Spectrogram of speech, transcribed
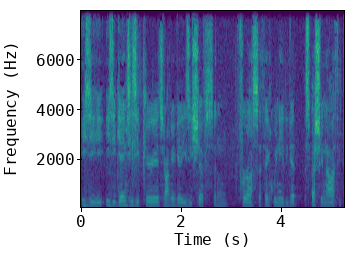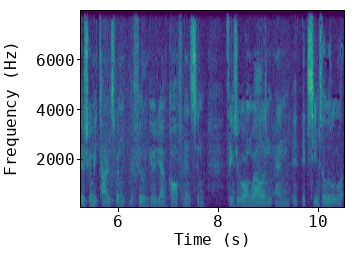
easy easy games, easy periods. You're not going to get easy shifts. And for us, I think we need to get, especially now. I think there's going to be times when you're feeling good, you have confidence, and things are going well, and, and it, it seems a little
